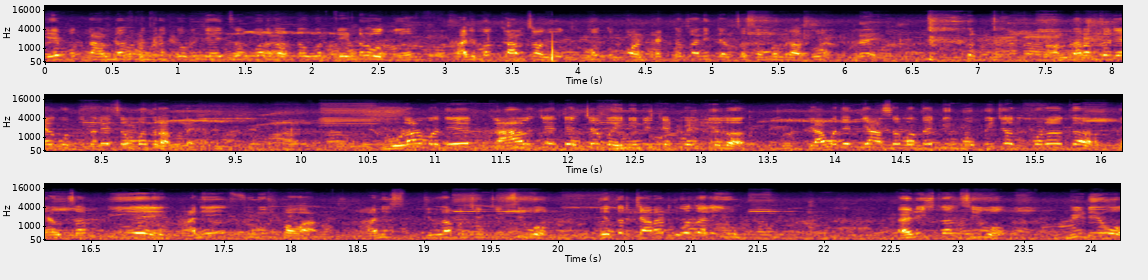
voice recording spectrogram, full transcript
हे फक्त अंदाजपत्रक करून द्यायचं वर जातं वर टेंडर होतं आणि मग काम चालू होतं. मग तो कॉन्ट्रॅक्टरचा आणि त्यांचा संबंध राहतो. आमदारांचा या गोष्टीचा काही संबंध राहत नाही. मुळामध्ये काल जे त्यांच्या बहिणीने स्टेटमेंट केलं त्यामध्ये ते असं म्हणतात की गोपीचंद पडळकर यांचा पी ए आणि सुनील पवार आणि जिल्हा परिषदचे सीओ ते तर चार आठ दिवस झाले येऊन. Additional C O B D O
